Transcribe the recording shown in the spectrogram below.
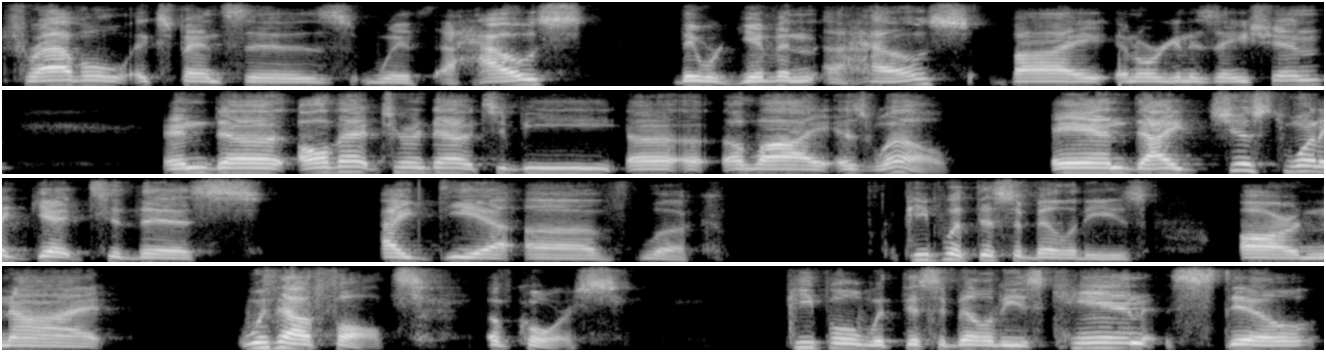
travel expenses with a house they were given a house by an organization and uh, all that turned out to be uh, a lie as well and I just want to get to this idea of look, people with disabilities are not without faults, of course. people with disabilities can still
